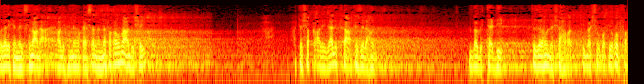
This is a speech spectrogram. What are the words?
وذلك أن اجتمعنا عليه في النفقة يسألنا النفقة وما عنده شيء. حتى شق عليه ذلك فاعتزلهن. من باب التأديب. اعتزلهن شهرا في مشروب في غرفة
